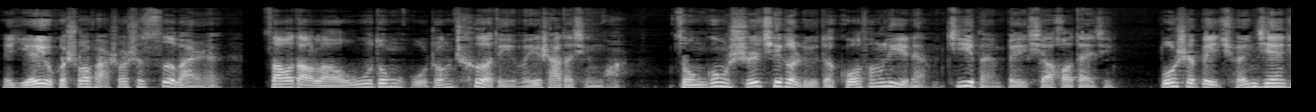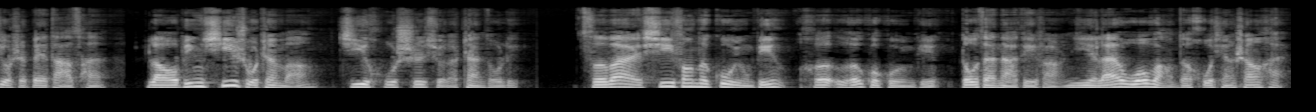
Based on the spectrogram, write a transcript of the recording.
也有个说法说是四万人，遭到了乌东武装彻底围杀的情况。总共十七个旅的国防力量基本被消耗殆尽，不是被全歼就是被打残，老兵悉数阵亡，几乎失去了战斗力。此外，西方的雇佣兵和俄国雇佣兵都在那地方你来我往的互相伤害。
